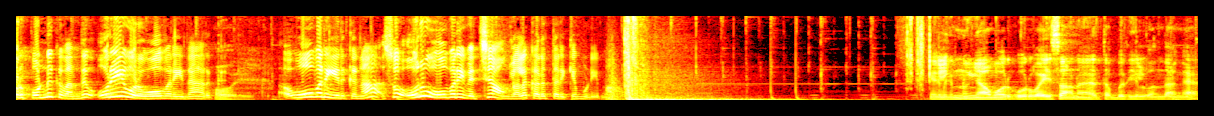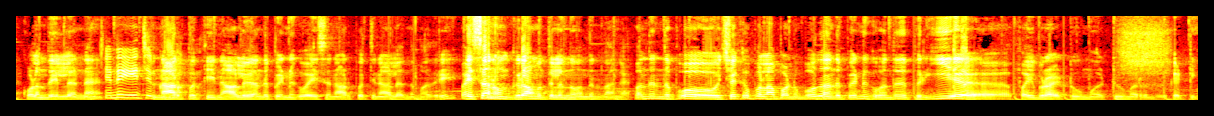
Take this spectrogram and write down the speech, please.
ஒரு பொண்ணுக்கு வந்து ஒரே ஒரு ஓவரி தான் இருக்கு. ஓவரி இருக்கு. ஓவரி இருக்குன்னா சோ ஒரு ஓவரி வச்சு அவங்களால கருத்தரிக்க முடியுமா? எங்களுக்கு இன்னும் ஞாபகம் இருக்கு ஒரு வயசான தம்பதிகள் வந்தாங்க. குழந்தை இல்லைன்னு. என்ன ஏஜ் நாற்பத்தி நாலு அந்த பெண்ணுக்கு வயசு நாற்பத்தி நாலு அந்த மாதிரி. வயசானவங்க கிராமத்துலேருந்து வந்திருந்தாங்க. வந்திருந்தப்போ செக்கப் எல்லாம் பண்ணும்போது அந்த பெண்ணுக்கு வந்து பெரிய ஃபைப்ராய்டு டியூமர் டியூமர் இருந்தது கட்டி.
